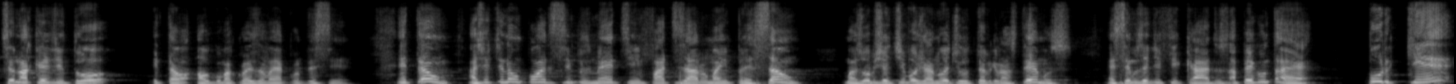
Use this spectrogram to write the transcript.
você não acreditou, então alguma coisa vai acontecer. Então, a gente não pode simplesmente enfatizar uma impressão, mas o objetivo hoje à noite, no tempo que nós temos, é sermos edificados. A pergunta é: por que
